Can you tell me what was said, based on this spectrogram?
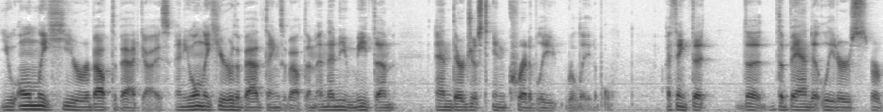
you only hear about the bad guys and you only hear the bad things about them, and then you meet them, and they're just incredibly relatable. I think that the the bandit leaders or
